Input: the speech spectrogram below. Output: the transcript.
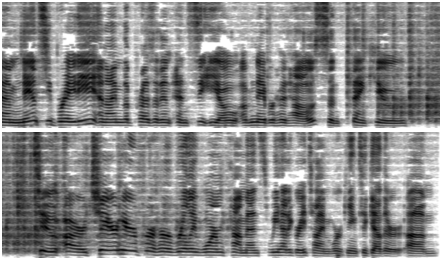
am Nancy Brady, and I'm the president and CEO of Neighborhood House. And thank you to our chair here for her really warm comments. We had a great time working together um,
